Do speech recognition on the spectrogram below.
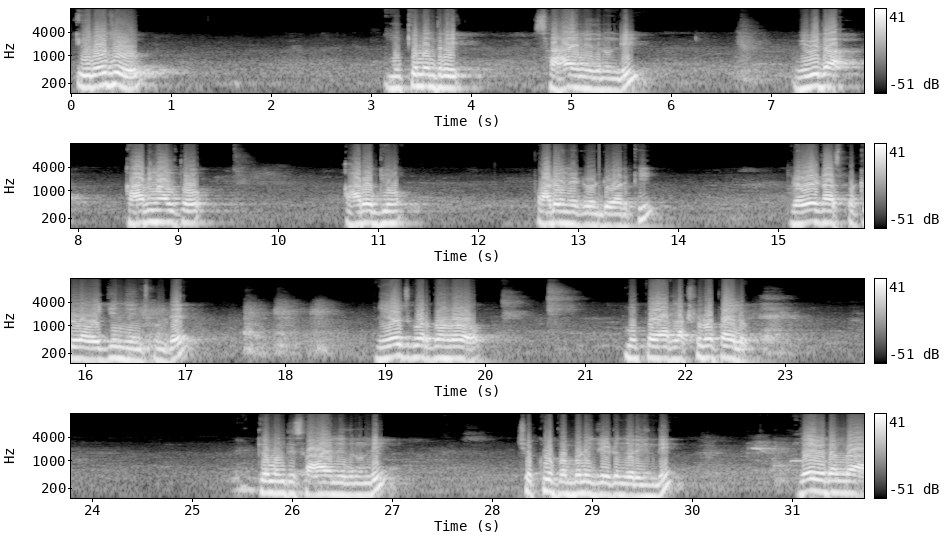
ఈరోజు ముఖ్యమంత్రి సహాయ నిధి నుండి వివిధ కారణాలతో ఆరోగ్యం పాడైనటువంటి వారికి ప్రైవేట్ హాస్పిటల్లో వైద్యం చేయించుకుంటే నియోజకవర్గంలో ముప్పై ఆరు లక్షల రూపాయలు ముఖ్యమంత్రి సహాయ నిధి నుండి చెక్కులు పంపిణీ చేయడం జరిగింది. అదేవిధంగా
